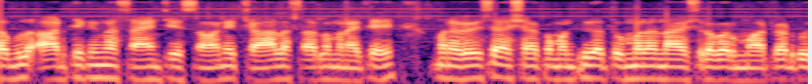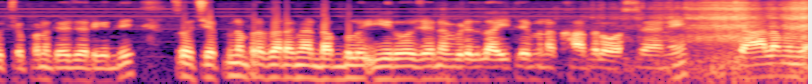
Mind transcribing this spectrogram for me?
డబ్బులు ఆర్థికంగా సాయం చేస్తామని చాలా సార్లు మనైతే మన వ్యవసాయ శాఖ మంత్రిగా తుమ్మల నాగేశ్వరరావు గారు మాట్లాడుతూ చెప్పడం జరిగింది. సో చెప్పిన ప్రకారంగా డబ్బులు ఈ రోజైనా విడుదల అయితే మన ఖాతాలో వస్తాయని చాలామంది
